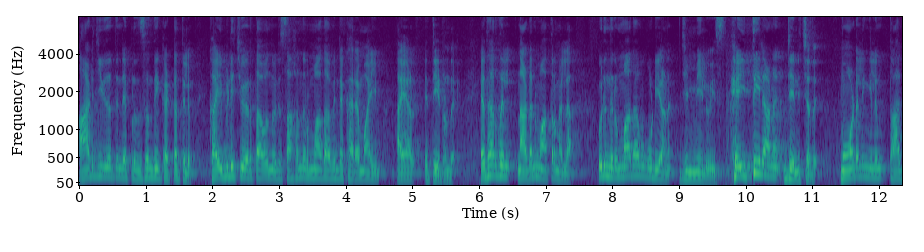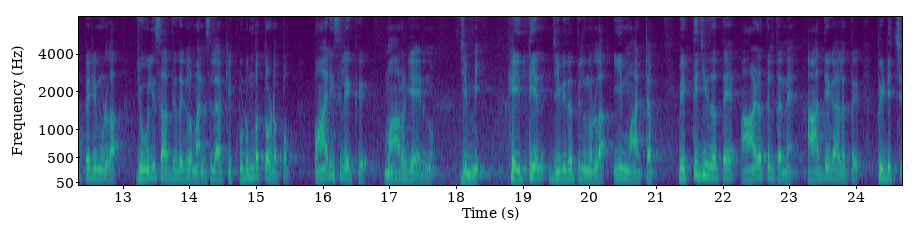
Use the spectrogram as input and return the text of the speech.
ആടുജീവിതത്തിന്റെ പ്രതിസന്ധി ഘട്ടത്തിലും കൈപിടിച്ചുയർത്താവുന്ന ഒരു സഹനിർമ്മാതാവിന്റെ കരമായും അയാൾ എത്തിയിട്ടുണ്ട്. യഥാർത്ഥത്തിൽ നടൻ മാത്രമല്ല ഒരു നിർമ്മാതാവ് കൂടിയാണ് ജിമ്മി ലൂയിസ്. ഹെയ്ത്തിയിലാണ് ജനിച്ചത്. മോഡലിംഗിലും താല്പര്യമുള്ള ജോലി സാധ്യതകൾ മനസ്സിലാക്കി കുടുംബത്തോടൊപ്പം പാരീസിലേക്ക് മാറുകയായിരുന്നു ജിമ്മി. ഹെയ്ത്തിയൻ ജീവിതത്തിൽ നിന്നുള്ള ഈ മാറ്റം വ്യക്തിജീവിതത്തെ ആഴത്തിൽ തന്നെ ആദ്യകാലത്ത് പിടിച്ച്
